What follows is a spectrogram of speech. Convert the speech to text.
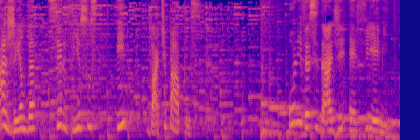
agenda, serviços e bate-papos. Universidade FM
